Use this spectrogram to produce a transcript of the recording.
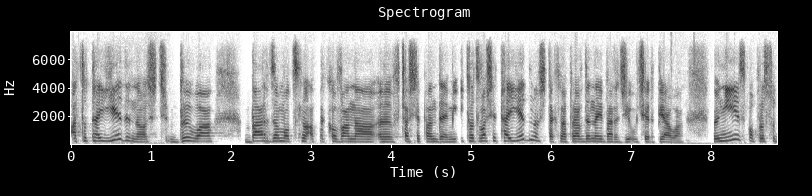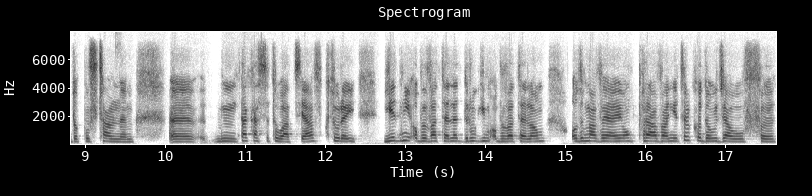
A to ta jedność była bardzo mocno atakowana e, w czasie pandemii i to właśnie ta jedność tak naprawdę najbardziej ucierpiała. No nie jest po prostu dopuszczalnym e, taka sytuacja, w której jedni obywatele drugim obywatelom odmawiają prawa nie tylko do udziału w e,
